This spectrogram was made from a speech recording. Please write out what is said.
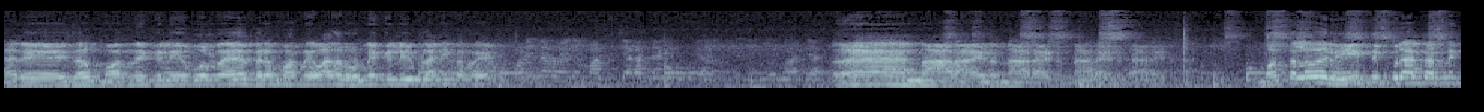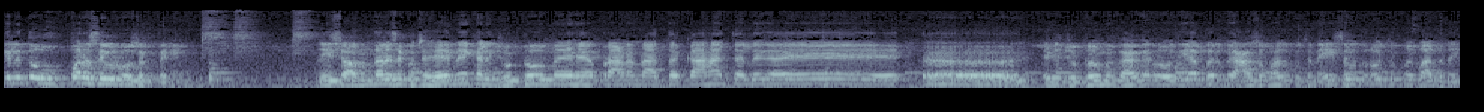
अरे, इधर मरने के लिए बोल रहे हैं, फिर मरने के बाद रोने के लिए भी प्लानिंग कर रहे हैं नारायण नारायण नारायण नारायण मतलब रीति पूरा करने के लिए तो ऊपर से भी रो सकते हैं जैसे अंदर से कुछ है नहीं खाली झूठों में है प्राणनाथ कहाँ चले गए? ऐसे झूठों में कहा कर रो दिया फिर कोई आँसू फांसू कुछ नहीं तो रो तो कोई बात नहीं।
